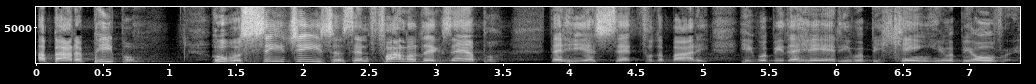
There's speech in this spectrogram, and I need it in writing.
about a people who will see Jesus and follow the example that he has set for the body. He would be the head, he would be king, he would be over it.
